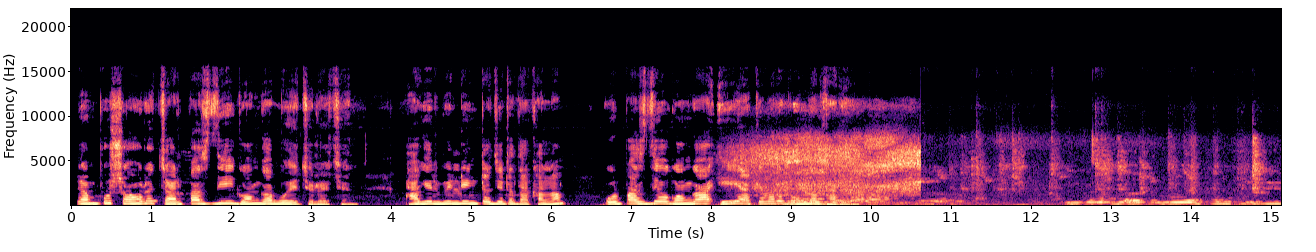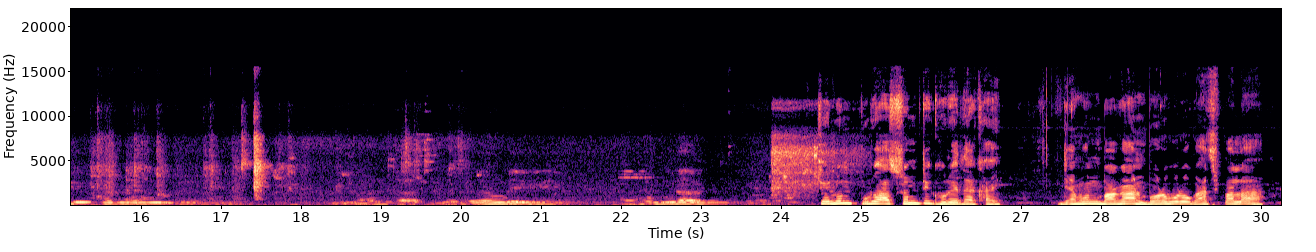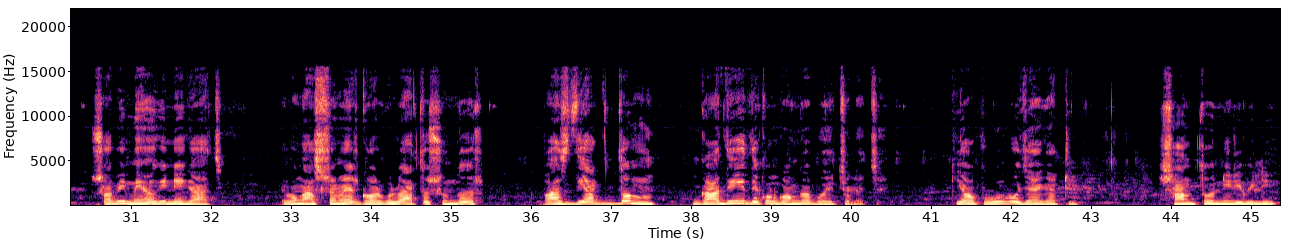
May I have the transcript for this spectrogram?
শ্রীরামপুর শহরের চারপাশ দিয়ে গঙ্গা বয়ে চলেছেন। আগের বিল্ডিংটা যেটা দেখালাম, ওর পাশ দিয়েও গঙ্গা, এ একেবারে গঙ্গার ধারে। চলুন পুরো আশ্রমটি ঘুরে দেখায় যেমন বাগান, বড় বড় গাছপালা, সবই মেহগিনি গাছ। এবং আশ্রমের ঘরগুলো এত সুন্দর। পাশ দিয়ে একদম গা দিয়ে দেখুন গঙ্গা বয়ে চলেছে। কি অপূর্ব জায়গাটি। শান্ত, নিরিবিলি।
